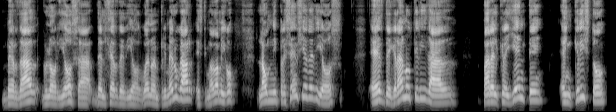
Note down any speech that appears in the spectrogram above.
verdad gloriosa del ser de Dios? Bueno, en primer lugar, estimado amigo, la omnipresencia de Dios es de gran utilidad para el creyente en Cristo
